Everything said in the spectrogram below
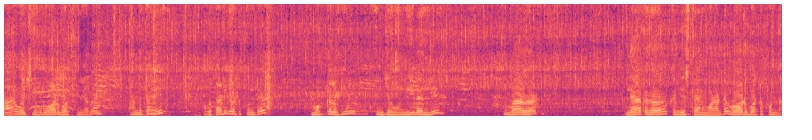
బాగా వచ్చినప్పుడు వాడు పడుతుంది కదా. అందుకని ఒక తడి కట్టుకుంటే మొక్కలకి కొంచెం నీళ్ళు అంది బాగా లేతగా కనిపిస్తాయి అన్నమాట అంటే వాడు పట్టకుండా.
